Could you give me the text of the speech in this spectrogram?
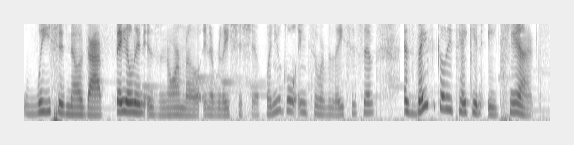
we should know that failing is normal in a relationship. When you go into a relationship, it's basically taking a chance,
